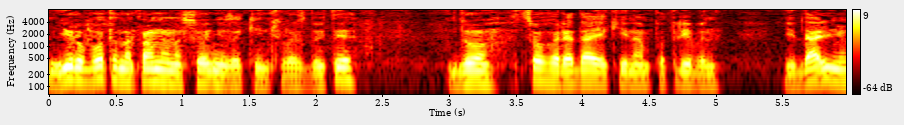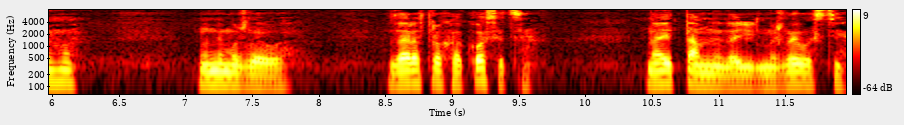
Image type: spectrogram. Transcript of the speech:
І робота, напевно, на сьогодні закінчилась. Дойти до цього ряда, який нам потрібен, і дальнього, ну неможливо. Зараз трохи коситься. Навіть там не дають можливості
